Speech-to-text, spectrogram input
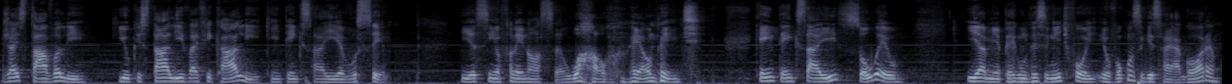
já estava ali. E o que está ali vai ficar ali. Quem tem que sair é você. E assim eu falei: nossa, uau, realmente. Quem tem que sair sou eu. E a minha pergunta seguinte foi: eu vou conseguir sair agora?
